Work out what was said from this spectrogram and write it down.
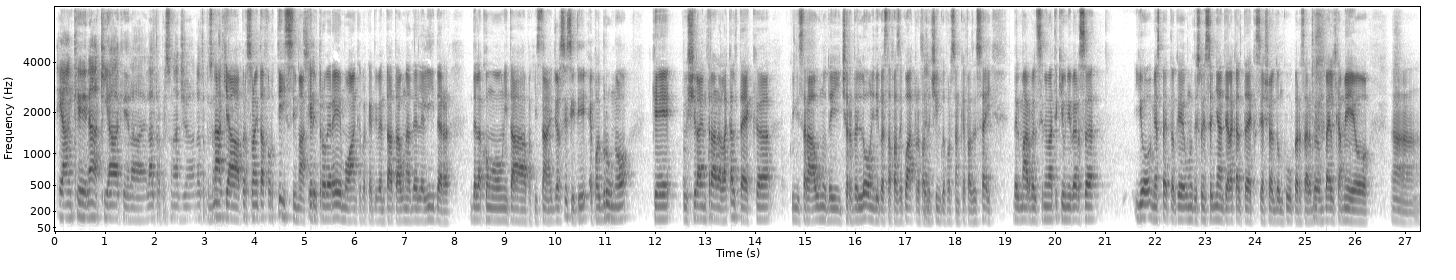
e anche Nakia, che è la- l'altra personaggio. L'altra personaggio Nakia, personalità fortissima, Sì. che ritroveremo anche perché è diventata una delle leader della comunità pakistana di Jersey City, e poi Bruno, che riuscirà a entrare alla Caltech, quindi sarà uno dei cervelloni di questa fase 4, fase Sì. 5, forse anche fase 6 del Marvel Cinematic Universe. Io mi aspetto che uno dei suoi insegnanti alla Caltech sia Sheldon Cooper, sarebbe un bel cameo. eh, un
